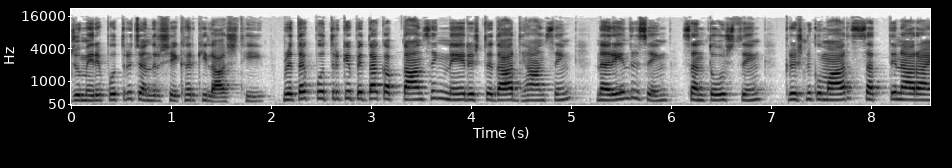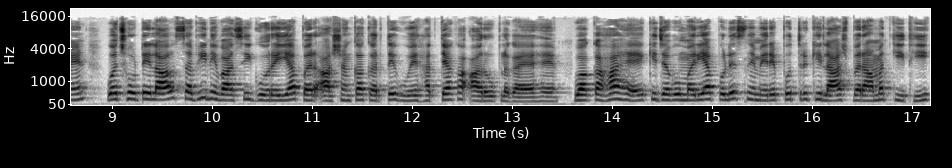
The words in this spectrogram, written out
जो मेरे पुत्र चंद्रशेखर की लाश थी। मृतक पुत्र के पिता कप्तान सिंह ने रिश्तेदार ध्यान सिंह, नरेंद्र सिंह, संतोष सिंह कृष्ण कुमार सत्यनारायण व छोटेलाल सभी निवासी गोरैया पर आशंका करते हुए हत्या का आरोप लगाया है। वह कहा है कि जब उमरिया पुलिस ने मेरे पुत्र की लाश बरामद की थी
